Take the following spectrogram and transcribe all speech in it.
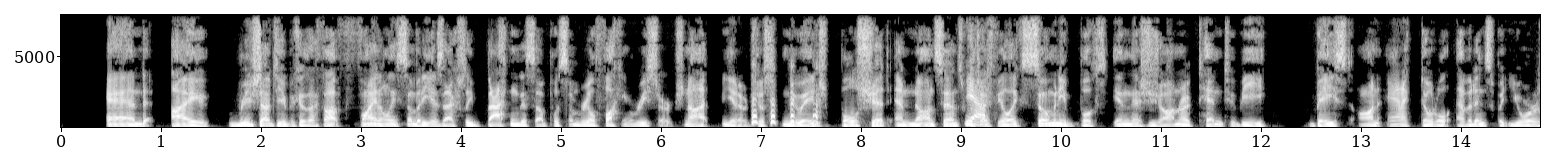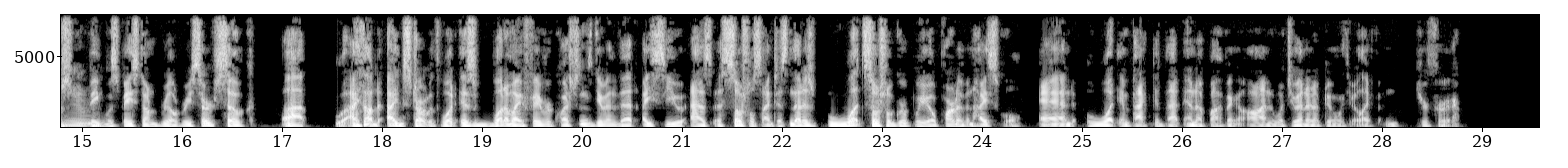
And I reached out to you because I thought finally somebody is actually backing this up with some real fucking research, not, you know, just new age bullshit and nonsense, which yeah. I feel like so many books in this genre tend to be based on anecdotal evidence, but yours mm. big was based on real research. So, uh, I thought I'd start with what is one of my favorite questions, given that I see you as a social scientist. And that is what social group were you a part of in high school and what impact did that end up having on what you ended up doing with your life and your career?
